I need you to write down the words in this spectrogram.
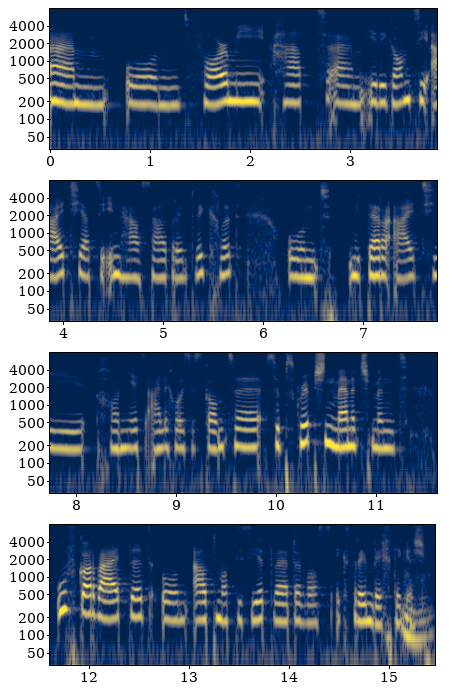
Ähm, und Farmy hat ähm, ihre ganze IT hat sie in-house selber entwickelt und mit der IT kann jetzt eigentlich unser ganze Subscription Management aufgearbeitet und automatisiert werden, was extrem wichtig ist. Mhm.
